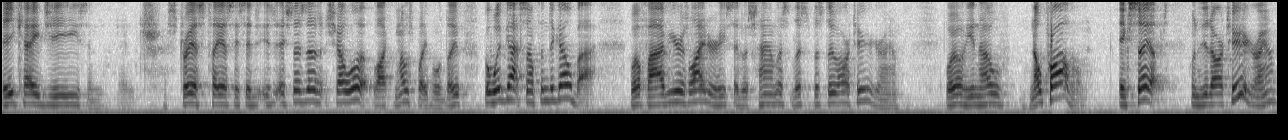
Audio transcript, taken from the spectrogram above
EKGs and, and tr- stress tests. He said, it, it just doesn't show up like most people do, but we've got something to go by. Well, five years later, he said, it's time, let's, let's, let's do arteriogram. Well, you know, no problem, except when he did arteriogram,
